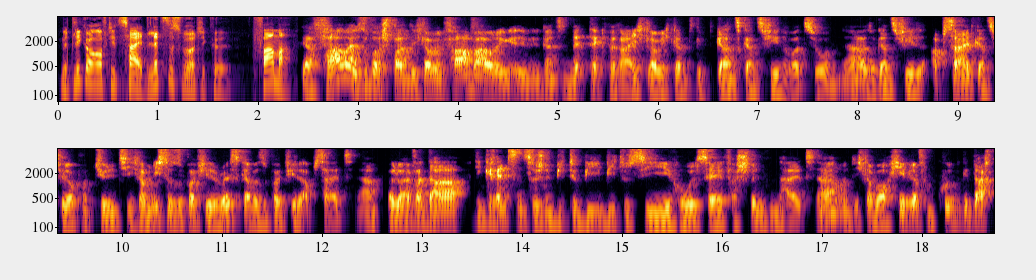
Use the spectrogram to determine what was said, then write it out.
Mit Blick auch auf die Zeit, letztes Vertical. Pharma. Ja, Pharma ist super spannend. Ich glaube, in Pharma oder im ganzen MedTech-Bereich, glaube ich, ganz, gibt ganz, ganz viel Innovation. Ja, also ganz viel Upside, ganz viel Opportunity. Ich glaube nicht so super viel Risk, aber super viel Upside. Ja, weil du einfach da die Grenzen zwischen B2B, B2C, Wholesale verschwinden halt. Ja? Und ich glaube auch hier wieder vom Kunden gedacht,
